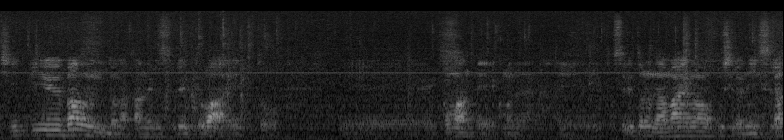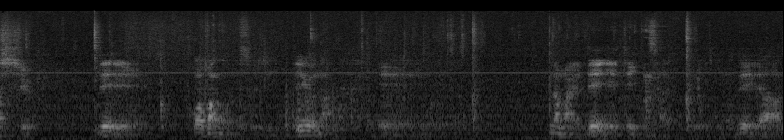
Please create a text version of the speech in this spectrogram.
CPU バウンドなカーネルスレッドは、えーとえー、コマン、えー、コマンドじゃないえー、スレッドの名前の後ろにスラッシュで、えー、コア番号の数字っていうような、えー名前で定義されているのであの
